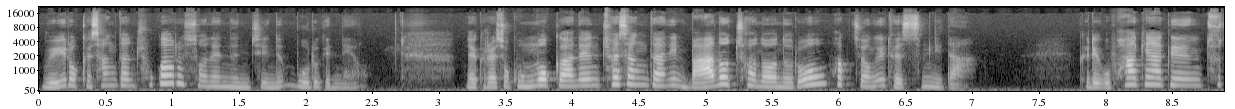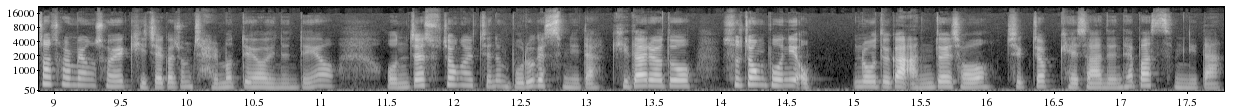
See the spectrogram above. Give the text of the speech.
왜 이렇게 상단 초과를 써냈는지는 모르겠네요. 네, 그래서 공모가는 최상단인 15,000원으로 확정이 됐습니다. 그리고 확약은 투자 설명서에 기재가 좀 잘못되어 있는데요. 언제 수정할지는 모르겠습니다. 기다려도 수정본이 업로드가 안 돼서 직접 계산은 해봤습니다.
